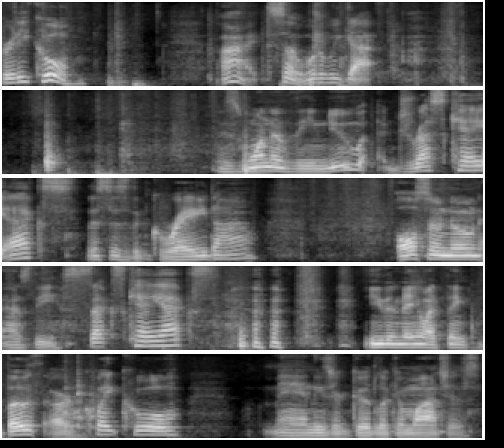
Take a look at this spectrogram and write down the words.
Pretty cool. Alright, so what do we got? This is one of the new Dress KX. This is the gray dial also known as the Sex KX. Either name, I think both are quite cool. Man, these are good looking watches.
